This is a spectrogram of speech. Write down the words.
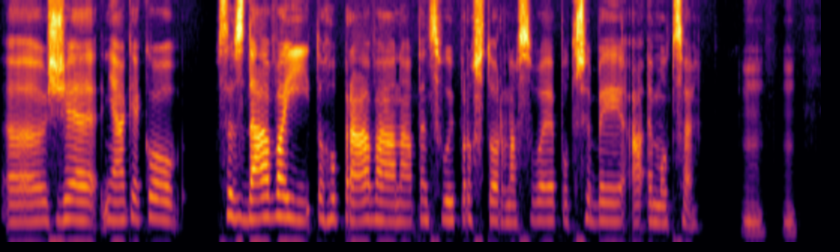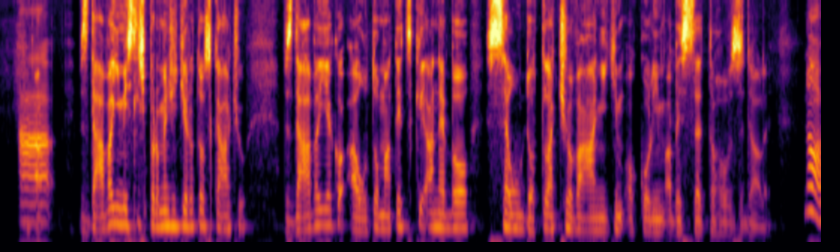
uh, že nějak jako se vzdávají toho práva na ten svůj prostor, na svoje potřeby a emoce. Hmm, hmm. A, a vzdávají, myslíš, promiň, že ti do toho skáču, vzdávají jako automaticky, anebo jsou dotlačováni tím okolím, aby se toho vzdali? No,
